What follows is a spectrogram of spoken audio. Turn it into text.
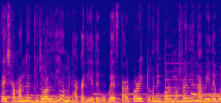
তাই সামান্য একটু জল দিয়ে আমি ঢাকা দিয়ে দেবো, ব্যাস। তারপর একটুখানি গরম মশলা দিয়ে নামিয়ে দেবো।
